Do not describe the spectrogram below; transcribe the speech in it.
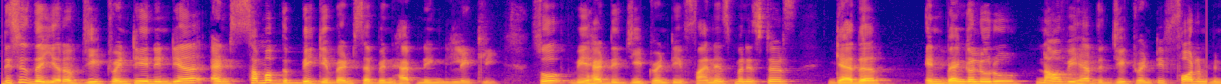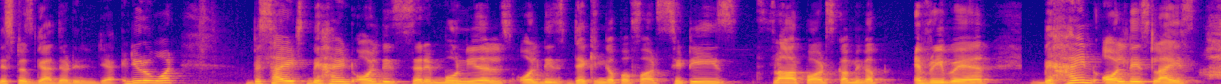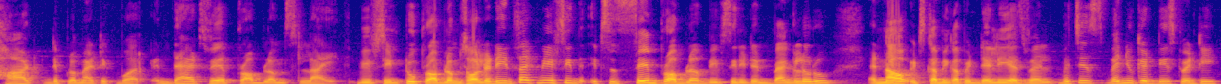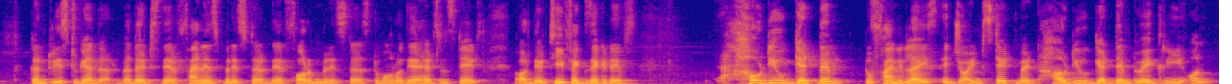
This is the year of G20 in India, and some of the big events have been happening lately. So, we had the G20 finance ministers gather in Bengaluru. Now we have the G20 foreign ministers gathered in India. And you know what? Besides, behind all these ceremonials, all these decking up of our cities, flower pots coming up everywhere, behind all this lies hard diplomatic work and that's where problems lie we've seen two problems already. In fact we've seen it's the same problem. We've seen it in Bangalore and now it's coming up in delhi as well which is when you get these 20 countries together whether it's their finance minister their foreign ministers tomorrow their heads of states or their chief executives how do you get them to finalize a joint statement? How do you get them to agree on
